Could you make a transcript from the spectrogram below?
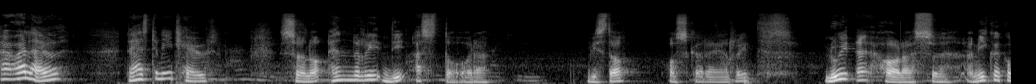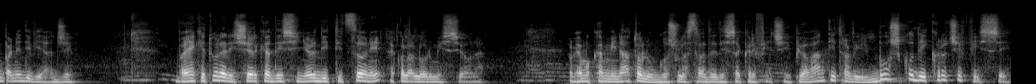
Oh, hello. Nice to meet you. Sono Henry di Astora. Visto? Oscar Henry. Lui è Horace, amico e compagno di viaggi. Vai anche tu alla ricerca dei signori di Tizzoni? Ecco la loro missione. Abbiamo camminato a lungo sulla strada dei sacrifici. Più avanti trovi il bosco dei crocifissi.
